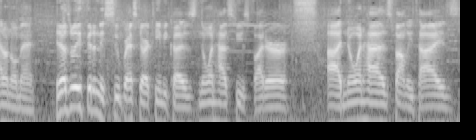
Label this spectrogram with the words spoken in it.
I don't know, man. He doesn't really fit in the Super SKR team because no one has Fuse Fighter, uh, no one has Family Ties.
